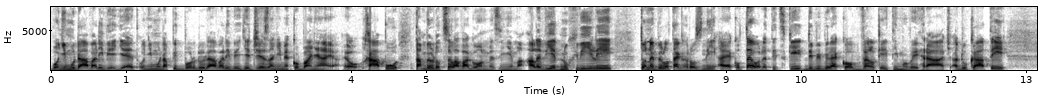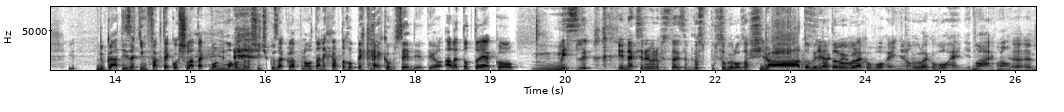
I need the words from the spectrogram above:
oni mu dávali vědět, oni mu na pitboardu dávali vědět, že je za ním jako Baňája, jo. Chápu, tam byl docela vagón mezi nima, ale v jednu chvíli to nebylo tak hrozný a jako teoreticky, kdyby byl jako velký týmový hráč a Ducati Ducati zatím fakt jako šla, tak on mohl trošičku zaklapnout a nechat toho Peka jako předjet, jo. Ale toto je jako... Myslím, jednak si nedovedu představit, co by to způsobilo za šíle. No, to by, prostě no, to by jako, bylo jako oheň, no. To by bylo jako oheň, no, no. E,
